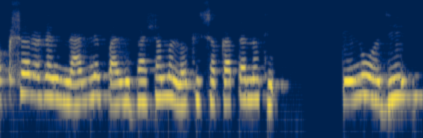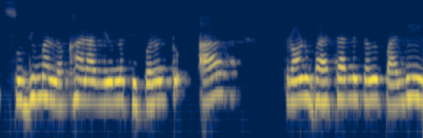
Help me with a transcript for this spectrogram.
અક્ષર અને જ્ઞાનને પાલી ભાષામાં લખી શકાતા નથી. તેનું હજી સુધીમાં લખાણ આવ્યું નથી, પરંતુ આ ત્રણ ભાષાને તમે પાલી,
